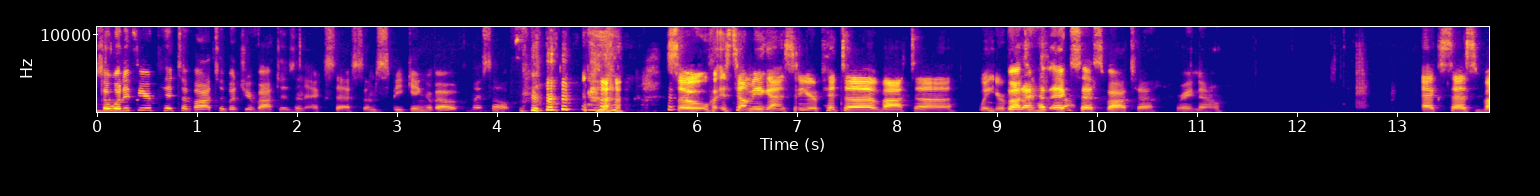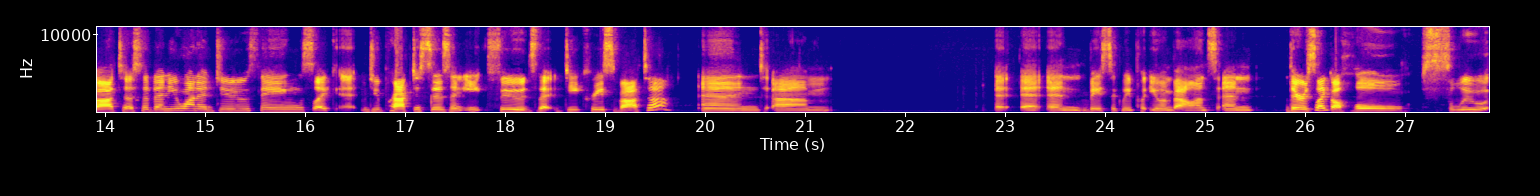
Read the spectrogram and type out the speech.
So Mm. what if you're pitta vata, but your vata is in excess? I'm speaking about myself. so tell me again. So your pitta, vata, wait, your but I have excess vata right now. excess vata. So then you want to do things like eh, do practices and eat foods that decrease vata and um, and basically put you in balance. And there's like a whole slew.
